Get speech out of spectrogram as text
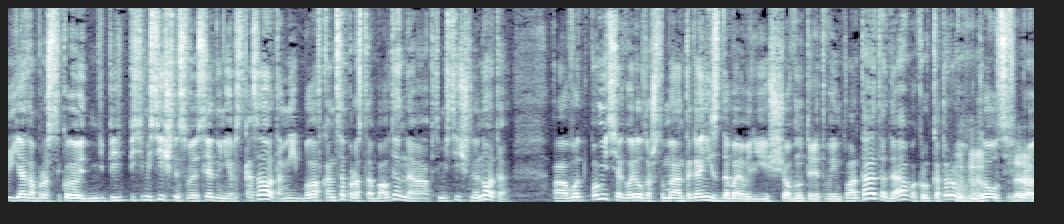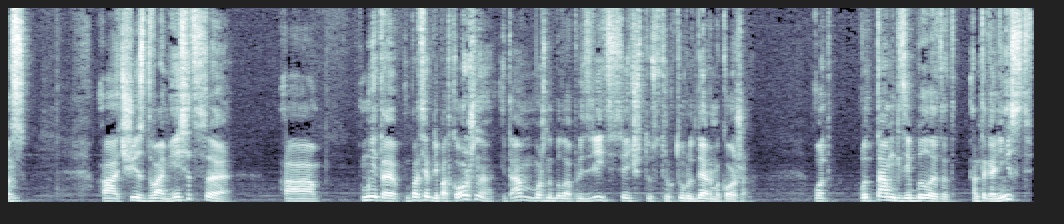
Я там просто такое пессимистичное свое исследование рассказал, а там и была в конце просто обалденная оптимистичная нота. А Вот помните, я говорил, то, что мы антагонист добавили еще внутрь этого имплантата, да, вокруг которого образовался да. А через два месяца а, мы это имплантировали подкожно, и там можно было определить сетчатую структуру дермы кожи. Вот, вот там, где был этот антагонист,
